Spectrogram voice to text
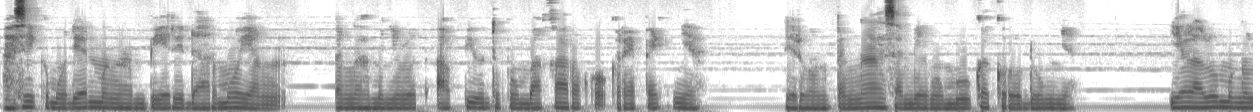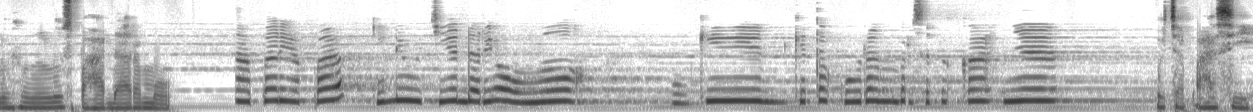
Asi kemudian menghampiri Darmo yang tengah menyulut api untuk membakar rokok kreteknya di ruang tengah sambil membuka kerudungnya. Ia lalu mengelus-ngelus paha Darmo Sabar ya pak, ini ujian dari Allah. Mungkin kita kurang bersedekahnya. Ucap Asi.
